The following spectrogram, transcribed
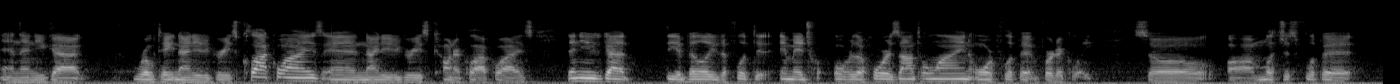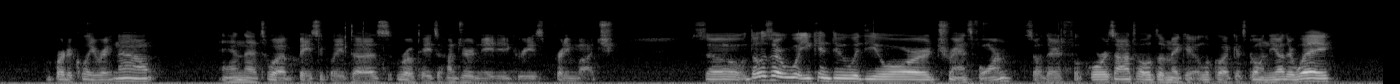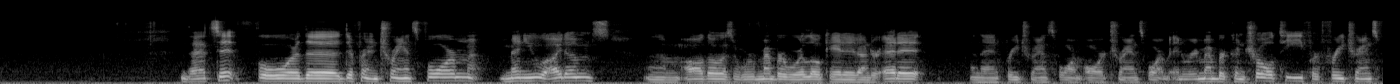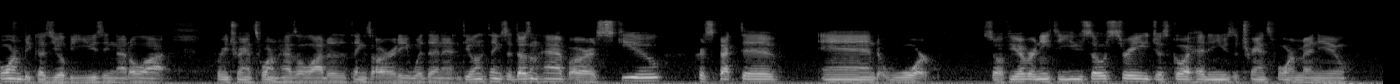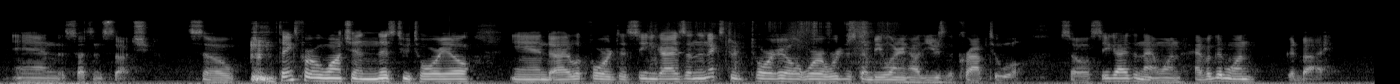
and then you got rotate 90 degrees clockwise and 90 degrees counterclockwise then you've got the ability to flip the image over the horizontal line or flip it vertically so um, let's just flip it vertically right now. And that's what basically it does. rotates 180 degrees pretty much. So those are what you can do with your transform. So there's flip horizontal to make it look like it's going the other way. That's it for the different transform menu items. Um, all those, remember, were located under edit, and then free transform or transform. And remember control T for free transform because you'll be using that a lot. Free transform has a lot of the things already within it. The only things it doesn't have are skew, perspective, and warp. So if you ever need to use those three, just go ahead and use the transform menu and such and such. So thanks for watching this tutorial and I look forward to seeing you guys in the next tutorial where we're just going to be learning how to use the crop tool. So see you guys in that one. Have a good one. Goodbye.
